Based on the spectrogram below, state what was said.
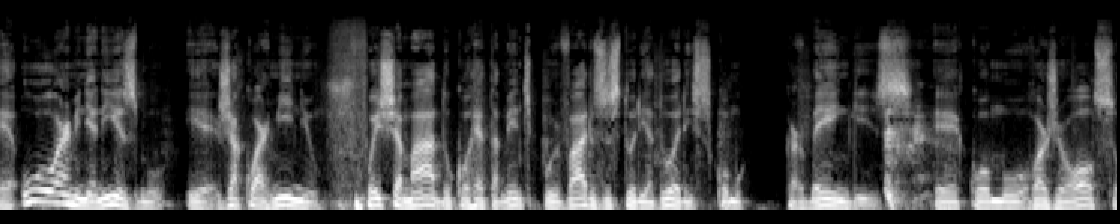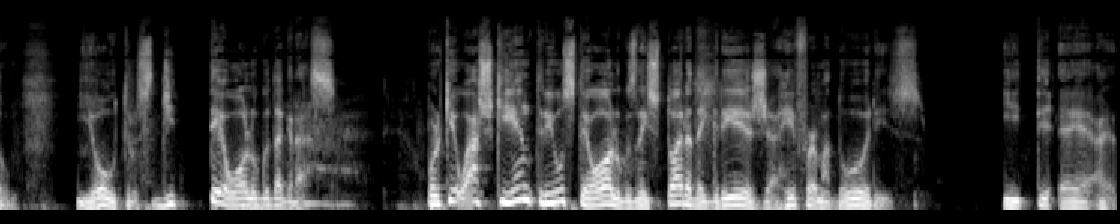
É, o arminianismo, eh, Jaco Armínio, foi chamado corretamente por vários historiadores, como Carbengues, eh, como Roger Olson e outros, de teólogo da graça. Porque eu acho que entre os teólogos na história da igreja, reformadores, e eh,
